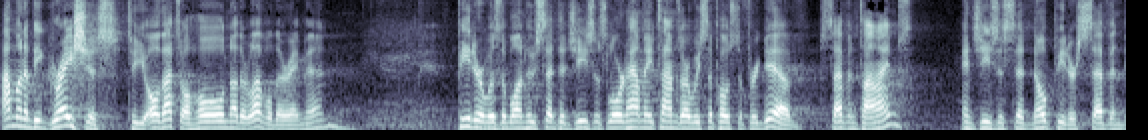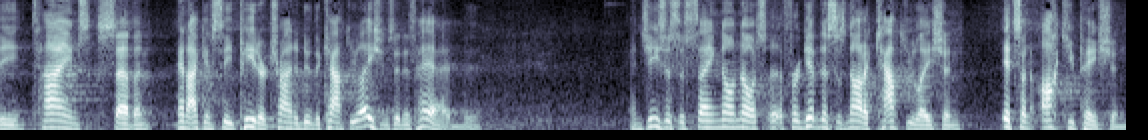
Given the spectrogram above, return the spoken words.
I'm going to be gracious to you. Oh, that's a whole nother level there, amen? Peter was the one who said to Jesus, Lord, how many times are we supposed to forgive? Seven times? And Jesus said, No, Peter, 70 times seven. And I can see Peter trying to do the calculations in his head. And Jesus is saying, No, no, uh, forgiveness is not a calculation, it's an occupation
